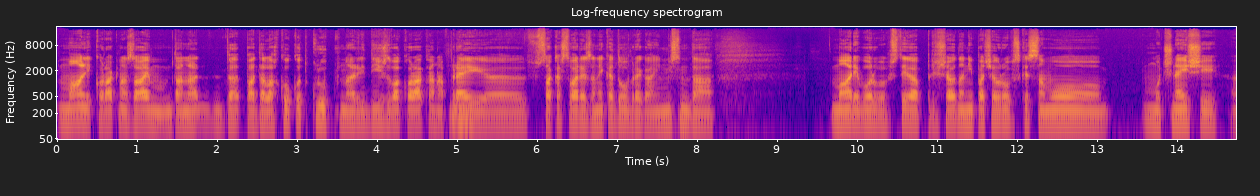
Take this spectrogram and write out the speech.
Mali korak nazaj, da, na, da, pa da lahko kot klub narediš dva koraka naprej. Mm. Vsaka stvar je za nekaj dobrega in mislim, da Maribor bo z tega prišel, da ni pač evropske, samo močnejši uh,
